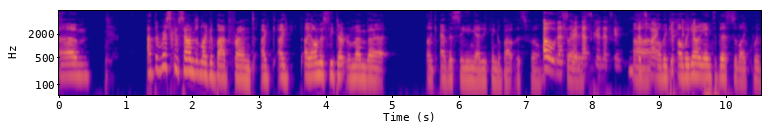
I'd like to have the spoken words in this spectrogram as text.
Um, at the risk of sounding like a bad friend, I I, I honestly don't remember like ever seeing anything about this film. Oh, that's So, good. That's good. That's good. That's uh, fine. I'll be I'll be going into this like with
